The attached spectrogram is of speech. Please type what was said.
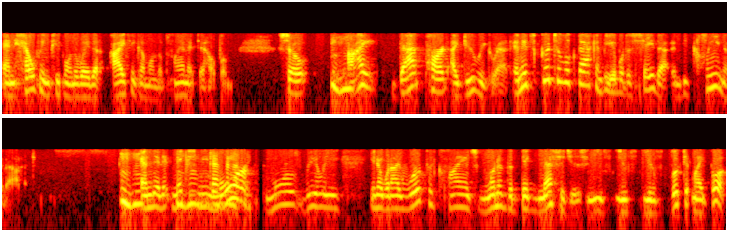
and helping people in the way that I think I'm on the planet to help them. So mm-hmm. I that part I do regret, and it's good to look back and be able to say that and be clean about it. Mm-hmm. And then it makes mm-hmm. me Definitely. more more really you know when I work with clients, one of the big messages, and you've you've you've looked at my book,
